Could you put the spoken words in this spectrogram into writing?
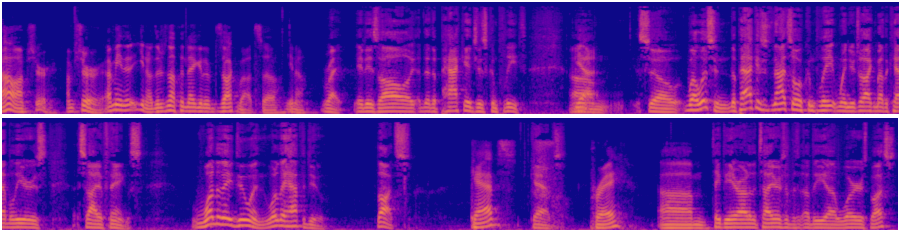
Oh, I'm sure. I'm sure. I mean, you know, there's nothing negative to talk about. So, you know, right. It is all the, the package is complete. Um, yeah. So, well, listen, the package is not so complete when you're talking about the Cavaliers side of things. What are they doing? What do they have to do? Thoughts? Cavs? Cavs. Pray. Um, Take the air out of the tires of the, of the uh, Warriors bus?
